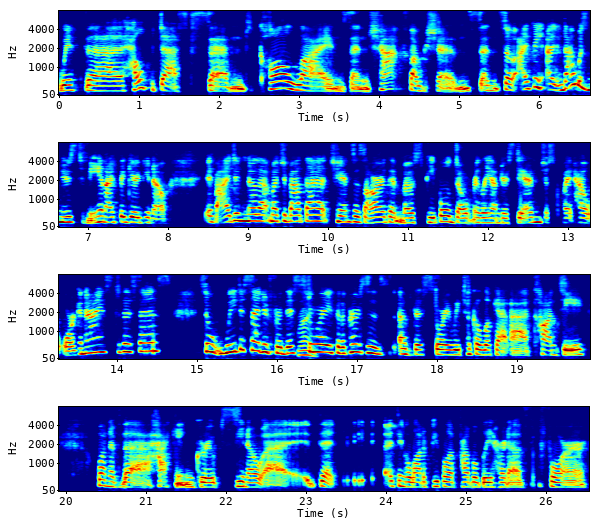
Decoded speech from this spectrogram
with uh, help desks and call lines and chat functions. And so I think I, that was news to me. And I figured, you know, if I didn't know that much about that, chances are that most people don't really understand just quite how organized this is. So we decided for this right. story, for the purposes of this story, we took a look at uh, Conti one of the hacking groups, you know, uh, that I think a lot of people have probably heard of for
